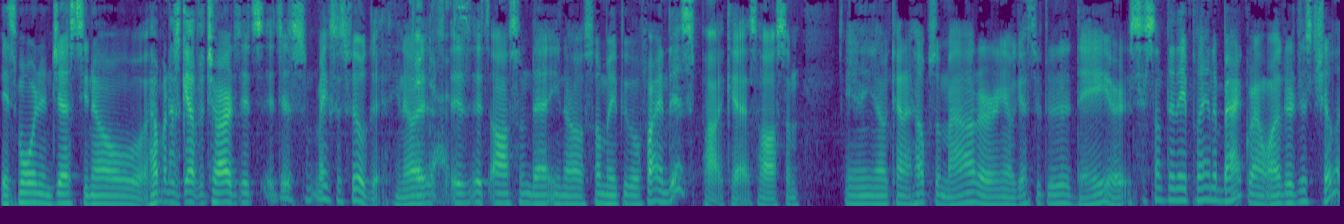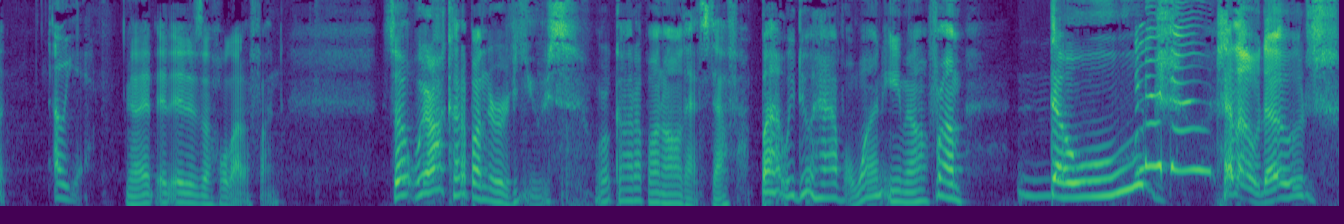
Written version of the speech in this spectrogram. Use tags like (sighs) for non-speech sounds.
it's more than just you know helping us get up the charts. It's it just makes us feel good. You know, It it's, it's it's awesome that you know so many people find this podcast awesome. And you know, kind of helps them out, or you know, gets them through their day, or it's just something they play in the background while they're just chilling. Oh, yeah. You know, it, it, it is a whole lot of fun. So we're all caught up on the reviews. We're caught up on all that stuff. But we do have one email from Doge. Hello, Doge.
